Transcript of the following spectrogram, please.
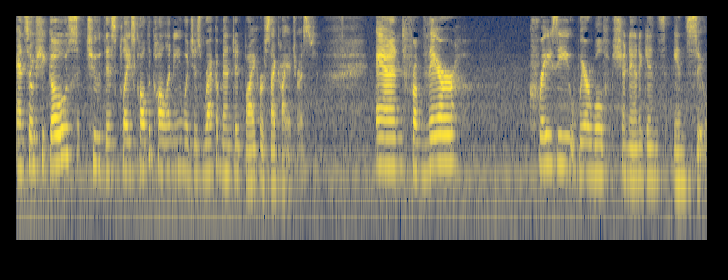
And so she goes to this place called the Colony, which is recommended by her psychiatrist. And from there, crazy werewolf shenanigans ensue.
